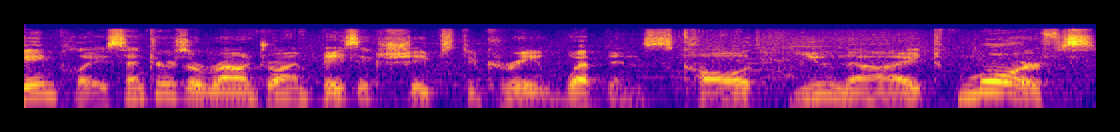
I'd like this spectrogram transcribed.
Gameplay centers around drawing basic shapes to create weapons, called Unite Morphs,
